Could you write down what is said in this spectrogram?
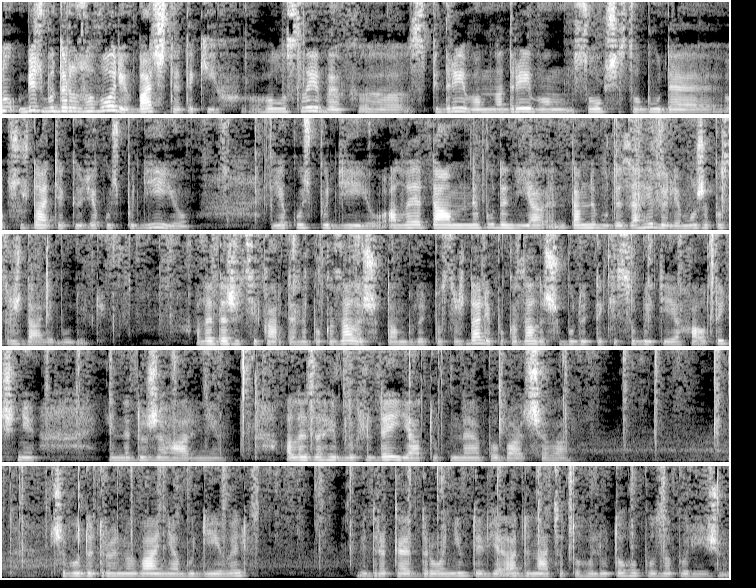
Ну, більш буде розговорів, бачите, таких голосливих, е, з підривом, надривом, сообщество буде обсуждати якусь подію, якусь подію, але там не буде ніяк, там не буде загибелі, може постраждалі будуть. Але навіть ці карти не показали, що там будуть постраждалі, показали, що будуть такі события хаотичні і не дуже гарні. Але загиблих людей я тут не побачила. Чи будуть руйнування будівель від ракет дронів 11 лютого по Запоріжжю?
